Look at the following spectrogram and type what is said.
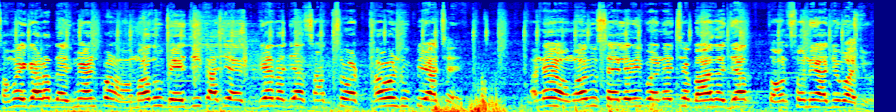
સમયગાળા દરમિયાન પણ અમારું બેઝિક આજે અગિયાર હજાર સાતસો અઠ્ઠાવન રૂપિયા છે. અને અમારું સેલેરી બને છે બાર હજાર ત્રણસોની આજુબાજુ.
